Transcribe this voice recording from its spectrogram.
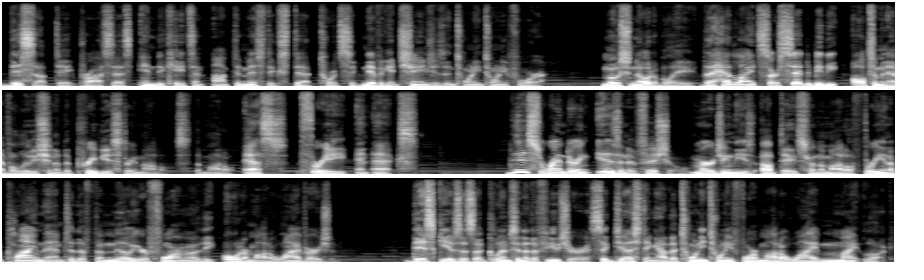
This update process indicates an optimistic step towards significant changes in 2024. Most notably, the headlights are said to be the ultimate evolution of the previous three models, the Model S, 3, and X. This rendering isn't official, merging these updates from the Model 3 and applying them to the familiar form of the older Model Y version. This gives us a glimpse into the future, suggesting how the 2024 Model Y might look.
